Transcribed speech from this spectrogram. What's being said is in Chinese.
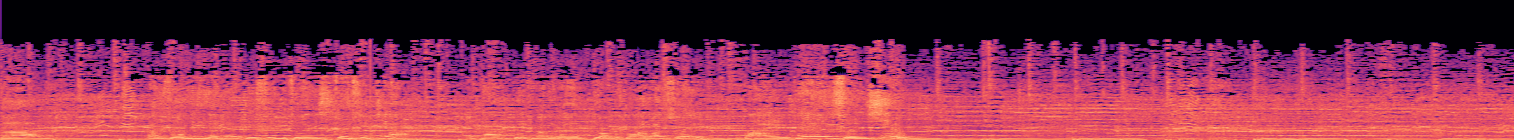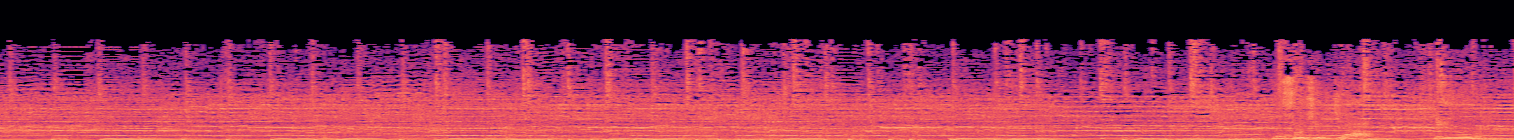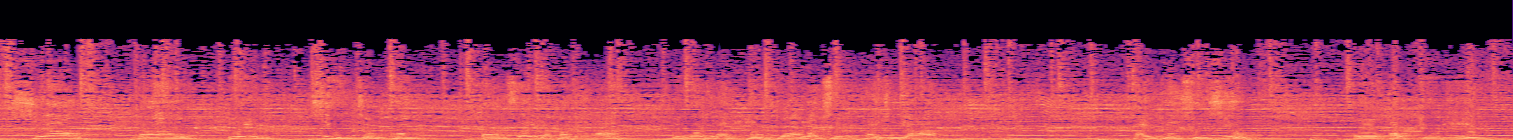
望咱所体现的就是一尊素食者，会当陪伴着咱中大万岁，大天顺手。受刑者张萧老连秀将军，东西六百名，为看着咱中华万岁太岁爷，百天顺手，护国有灵。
